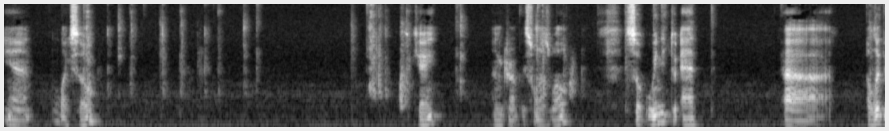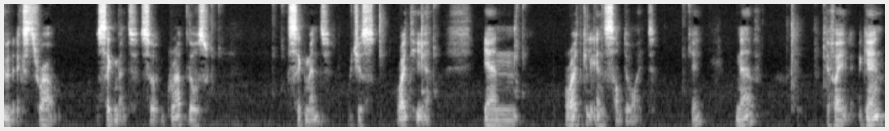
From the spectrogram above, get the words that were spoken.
and like so. Okay and grab this one as well. So we need to add uh, a little bit extra segment. So grab those segments which is right here and right click and subdivide okay? Nav if I again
